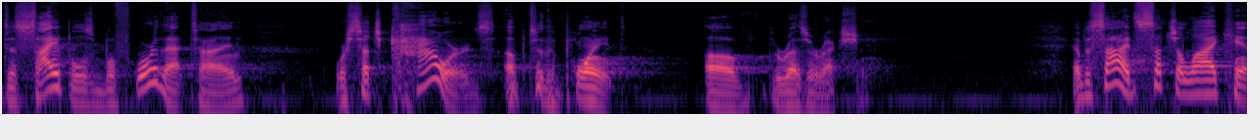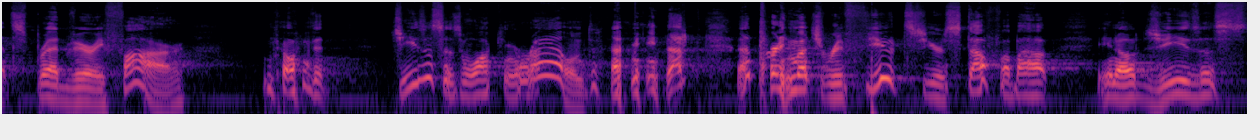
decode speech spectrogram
disciples before that time were such cowards up to the point of the resurrection. And besides, such a lie can't spread very far, knowing that Jesus is walking around. I mean, that, that pretty much refutes your stuff about, you know, Jesus'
